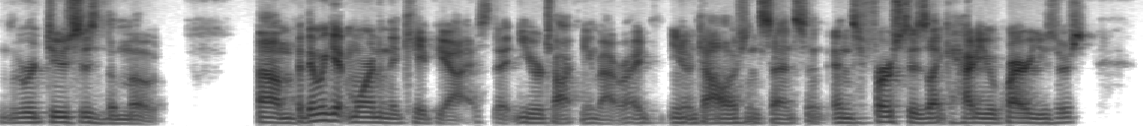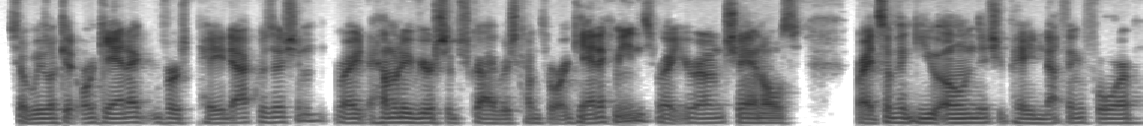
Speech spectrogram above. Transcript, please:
reduces the moat. Um, but then we get more into the KPIs that you were talking about, right? You know, dollars and cents. And, and first is like, how do you acquire users? So we look at organic versus paid acquisition, right? How many of your subscribers come through organic means, right? Your own channels, right? Something you own that you pay nothing for.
